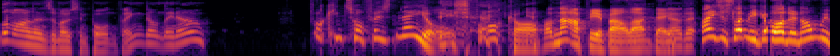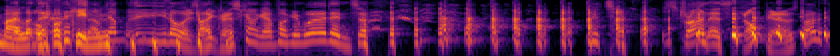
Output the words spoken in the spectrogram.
Love Island's the most important thing, don't they know? Fucking tough as nails. Fuck off. I'm not happy about that, Dave. Now that- Why don't you just let me go on and on with my little fucking. I'm- I'm- you know what it's like, Chris. Can't get a fucking word in. So, So I was trying to stop you. I was trying to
